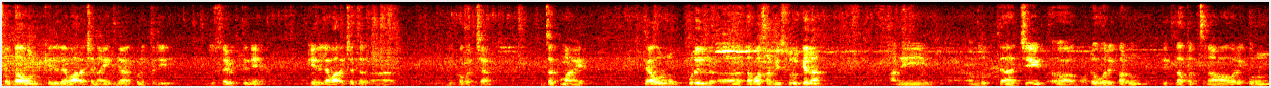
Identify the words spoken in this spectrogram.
स्वतःहून केलेल्या वाराच्या नाहीत ह्या कोणीतरी दुसऱ्या व्यक्तीने केलेल्या वाराच्या ज दुखापतच्या जखमा आहेत. त्यावरून पुढील तपास आम्ही सुरू केला. आणि मृत्याचे फोटो वगैरे काढून तिथला पंचनामा वगैरे करून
